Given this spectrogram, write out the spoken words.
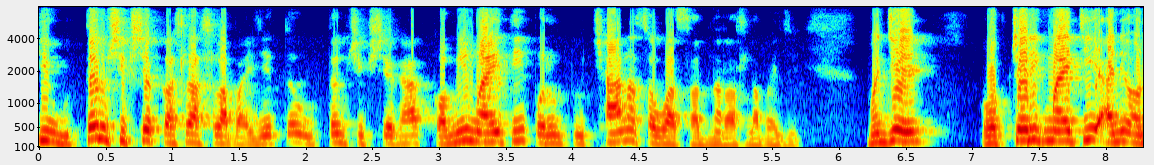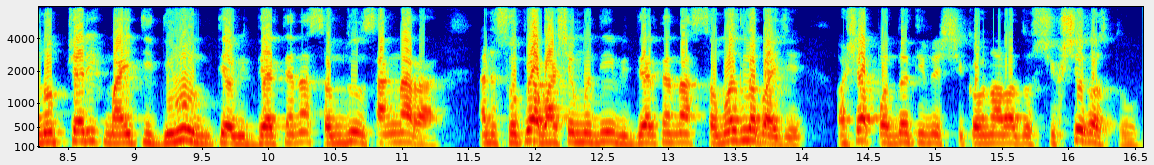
की उत्तम शिक्षक कसला असला पाहिजे तर उत्तम शिक्षक हा कमी माहिती परंतु छान संवाद साधणारा असला पाहिजे. म्हणजे औपचारिक माहिती आणि अनौपचारिक माहिती देऊन त्या विद्यार्थ्यांना समजून सांगणारा आणि सोप्या भाषेमध्ये विद्यार्थ्यांना समजलं पाहिजे अशा पद्धतीने शिकवणारा जो शिक्षक असतो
